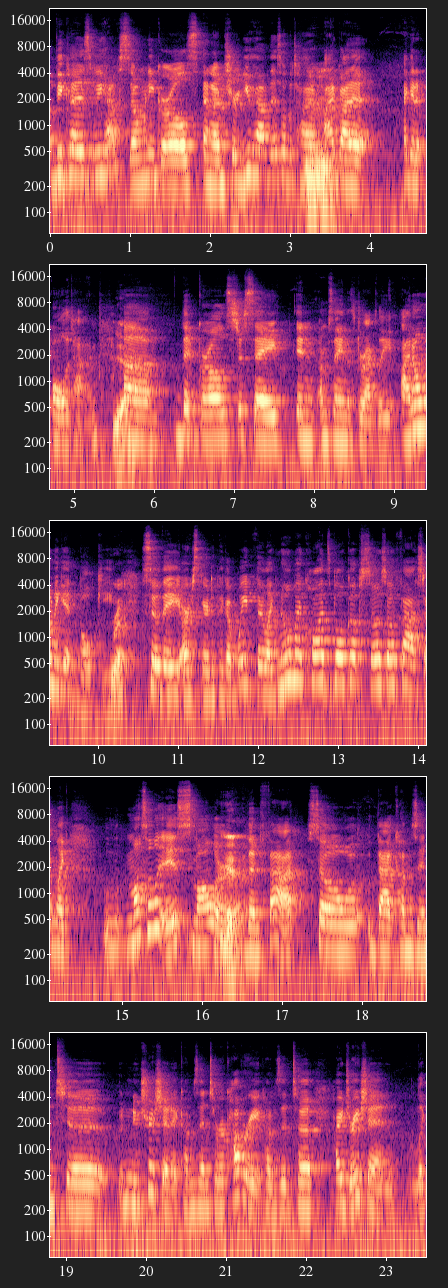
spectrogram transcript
um, because we have so many girls, and I'm sure you have this all the time. Mhm. I got it. I get it all the time. Yeah. Um, that girls just say, and I'm saying this directly, I don't want to get bulky. Right. So they are scared to pick up weight. They're like, no, my quads bulk up so, so fast. I'm like, "L- muscle is smaller Yeah. than fat. So that comes into nutrition, it comes into recovery, it comes into hydration. Like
